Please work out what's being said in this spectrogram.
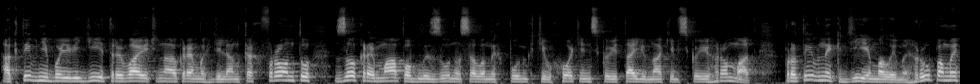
Активні бойові дії тривають на окремих ділянках фронту, зокрема поблизу населених пунктів Хотінської та Юнаківської громад. Противник діє малими групами,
